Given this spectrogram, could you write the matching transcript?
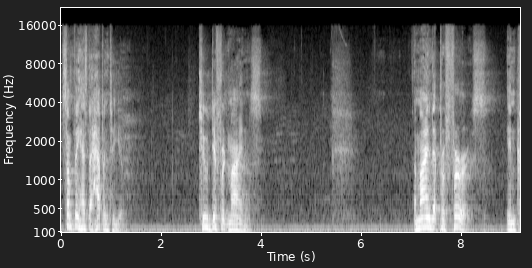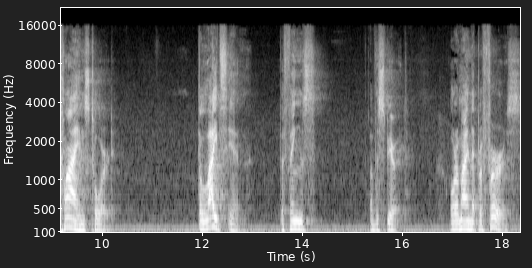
Something has to happen to you two different minds. A mind that prefers, inclines toward, delights in the things of the Spirit. Or a mind that prefers,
